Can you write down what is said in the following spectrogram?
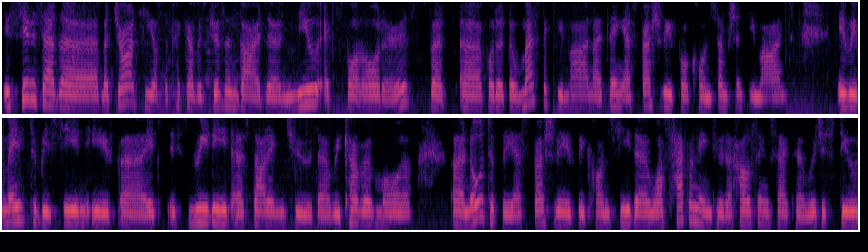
it seems that the majority of the pickup is driven by the new export orders. But uh, for the domestic demand, I think, especially for consumption demand, it remains to be seen if uh, it is really uh, starting to uh, recover more notably, especially if we consider what's happening to the housing sector, which is still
